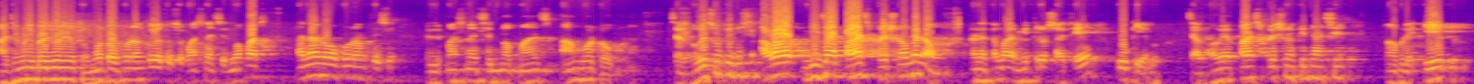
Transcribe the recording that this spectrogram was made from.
આ જમણી બાજુ આવ્યો તો મોટો અપૂર્ણાંક કયો થશે? પાંચના છેદમાં પાંચ. આ નાનો અપૂર્ણાંક થશે. એટલે પાંચના છેદમાં પાંચ, આ મોટો અપૂર્ણાંક ચાલો, હવે શું કીધું છે? આવા બીજા પાંચ પ્રશ્નો બનાવો અને તમારા મિત્રો સાથે ઉકેલો. ચાલો, હવે પાંચ પ્રશ્નો કીધા છે. તો આપણે એક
